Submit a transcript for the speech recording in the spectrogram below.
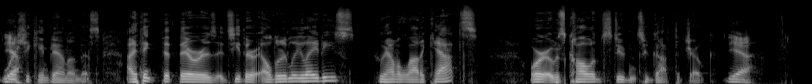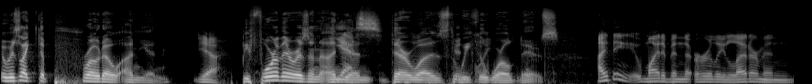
where Yeah. she came down on this. I think that there is it's either elderly ladies who have a lot of cats, or it was college students who got the joke. Yeah. It was like the proto onion. Yeah. Before there was an onion, Yes. there was the Good Weekly point. World News. I think it might have been the early Letterman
